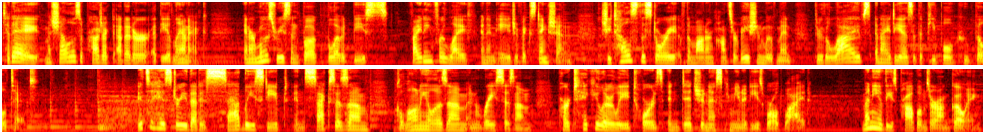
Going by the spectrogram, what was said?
Today, Michelle is a project editor at The Atlantic. In her most recent book, Beloved Beasts Fighting for Life in an Age of Extinction, she tells the story of the modern conservation movement through the lives and ideas of the people who built it. It's a history that is sadly steeped in sexism, colonialism, and racism, particularly towards indigenous communities worldwide. Many of these problems are ongoing,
